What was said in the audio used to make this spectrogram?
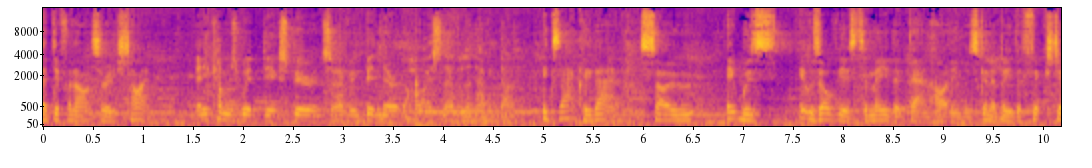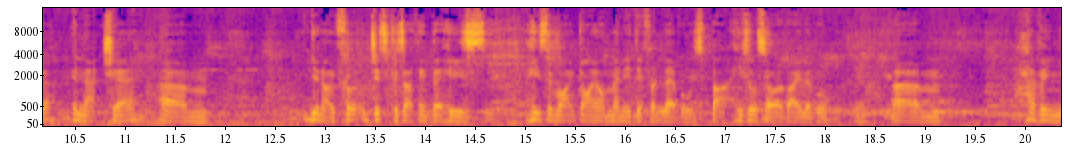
a different answer each time. And he comes with the experience of having been there at the highest level and having done it. Exactly that. So it was it was obvious to me that Dan Hardy was going to be the fixture in that chair. Um, you know, for, just because I think that he's he's the right guy on many different levels, but he's also available. Um, having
